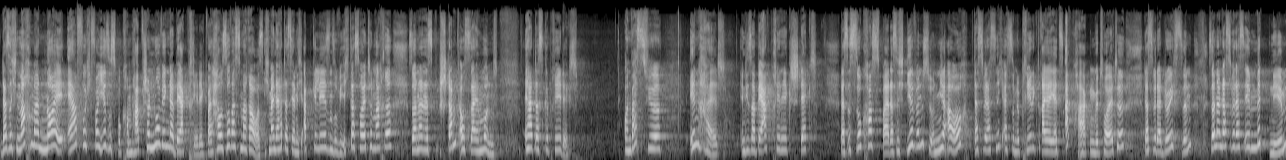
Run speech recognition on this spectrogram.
dass ich nochmal neu Ehrfurcht vor Jesus bekommen habe, schon nur wegen der Bergpredigt, weil hau sowas mal raus. Ich meine, er hat das ja nicht abgelesen, so wie ich das heute mache, sondern es stammt aus seinem Mund. Er hat das gepredigt. Und was für Inhalt in dieser Bergpredigt steckt, das ist so kostbar, dass ich dir wünsche und mir auch, dass wir das nicht als so eine Predigtreihe jetzt abhaken mit heute, dass wir da durch sind, sondern dass wir das eben mitnehmen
